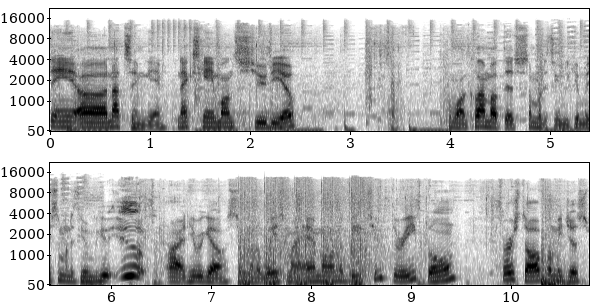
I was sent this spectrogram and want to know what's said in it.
Same, uh, not same game. Next game on studio. Come on, climb up this. Somebody's gonna kill me. Somebody's gonna kill me. Alright, here we go. So I'm gonna waste my ammo on the B23. Boom. First off, let me just,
